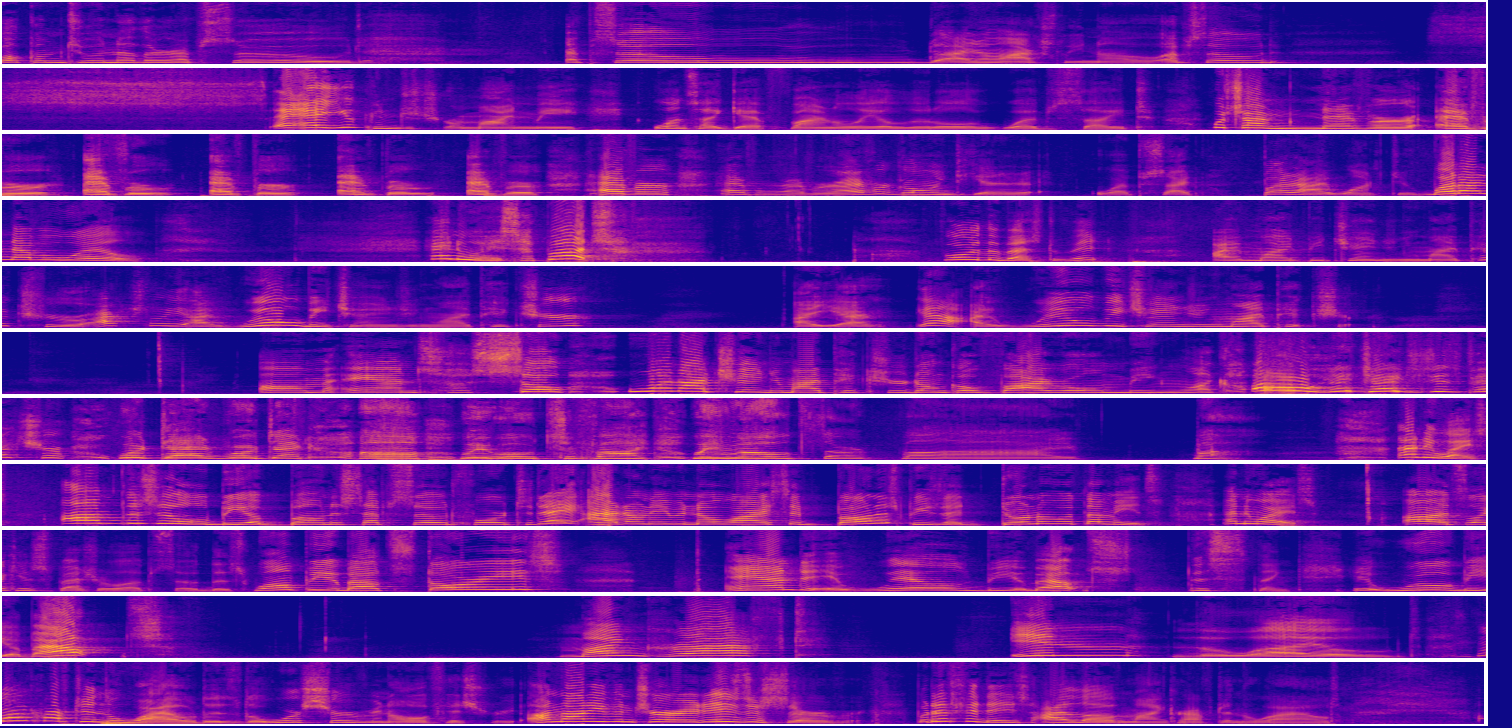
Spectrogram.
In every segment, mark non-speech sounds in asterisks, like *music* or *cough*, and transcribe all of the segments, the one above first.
welcome to another episode. Episode. I don't actually know. Episode. s- Hey, you can just remind me once I get finally a little website, which I'm never, ever, ever, ever, ever, ever, ever, ever, ever, ever going to get a website. But I want to. But I never will. Anyways, but for the best of it, I might be changing my picture. Actually, I will be changing my picture. I, I yeah, I will be changing my picture. Um, and so when I change my picture, don't go viral and being like, "Oh, he changed his picture. We're dead. We're dead. Oh, we won't survive. We won't survive." Anyways, um, this will be a bonus episode for today. I don't even know why I said bonus because I don't know what that means. Anyways, uh, it's like a special episode. This won't be about stories, and it will be about this thing. It will be about Minecraft in the wild. Minecraft in the wild is the worst server in all of history. I'm not even sure it is a server, but if it is, I love Minecraft in the wild.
